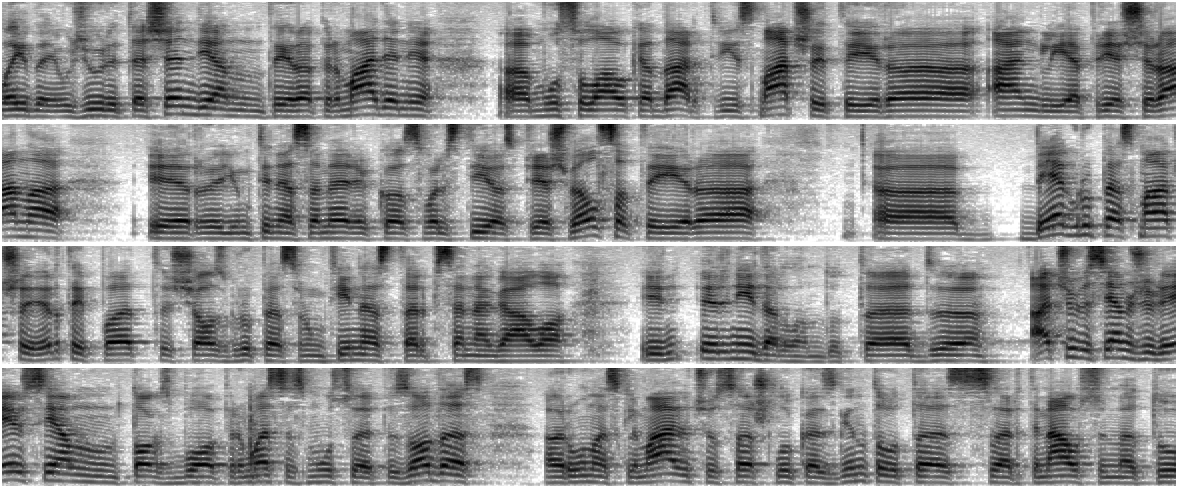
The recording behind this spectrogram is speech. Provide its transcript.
laidą jau žiūrite šiandien, tai yra pirmadienį, mūsų laukia dar trys mačai, tai yra Anglija prieš Iraną ir Junktinės Amerikos valstijos prieš Velsą, tai yra B grupės mačai ir taip pat šios grupės rungtynės tarp Senegalo ir Niderlandų. Tad ačiū visiems žiūrėjusiems, toks buvo pirmasis mūsų epizodas. Arūnas Klimavičius, aš Lukas Gintautas, artimiausių metų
